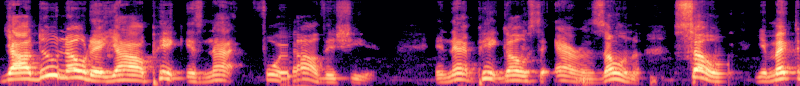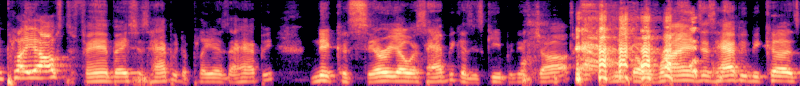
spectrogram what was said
Y'all do know that y'all pick is not for y'all this year, and that pick goes to Arizona. So you make the playoffs. The fan base is happy. The players are happy. Nick Caserio is happy because he's keeping his job. Nico Ryans is happy because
